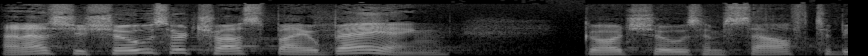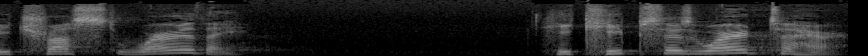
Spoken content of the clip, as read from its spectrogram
and as she shows her trust by obeying, God shows himself to be trustworthy. He keeps his word to her.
